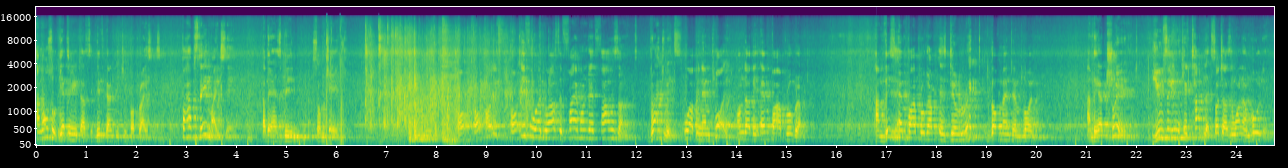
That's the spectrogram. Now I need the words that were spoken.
and also getting it at significantly cheaper prices. Perhaps they might say that there has been some change. Or, or, or, if, or if we were to ask the 500,000 graduates who have been employed under the N-Power program. And this N-Power program is direct government employment. And they are trained using a tablet such as the one I'm holding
